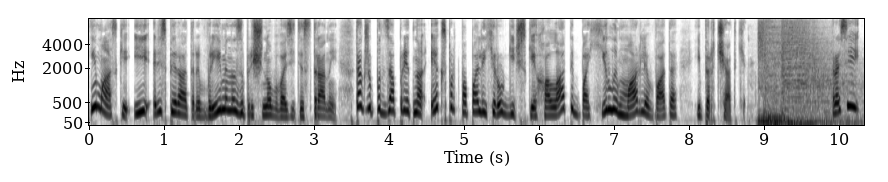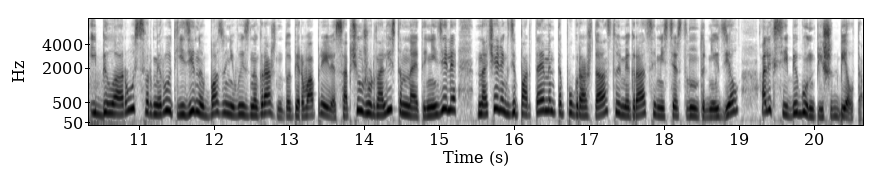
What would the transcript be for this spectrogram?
И маски, и респираторы временно запрещено вывозить из страны. Также под запрет на экспорт попали хирургические халаты, бахилы, марля, вата и перчатки. Россия и Беларусь сформируют единую базу невыездных граждан до 1 апреля, сообщил журналистам на этой неделе начальник департамента по гражданству и миграции Министерства внутренних дел Алексей Бегун, пишет Белта.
